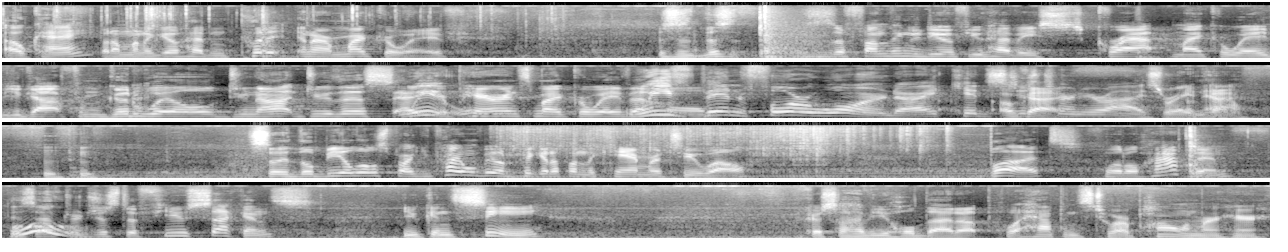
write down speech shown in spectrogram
Okay. But I'm going to go ahead and put it in our microwave. This is, this, this is a fun thing to do if you have a scrap microwave you got from Goodwill. Do not do this at We- your parents' microwave at We've home. been forewarned, all right? Kids, Okay. just turn your eyes right Okay. now. So there'll be a little spark. You probably won't be able to pick it up on the camera too well. But what'll happen is Ooh. after just a few seconds, you can see, Chris, I'll have you hold that up, what happens to our polymer here.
